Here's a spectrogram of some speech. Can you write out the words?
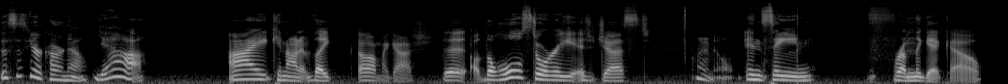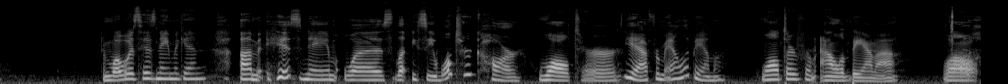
this is your car now. Yeah, I cannot like. Oh my gosh, the the whole story is just I know. insane from the get go. And what was his name again? Um, his name was let me see, Walter Carr. Walter. Yeah, from Alabama. Walter from Alabama. Well,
